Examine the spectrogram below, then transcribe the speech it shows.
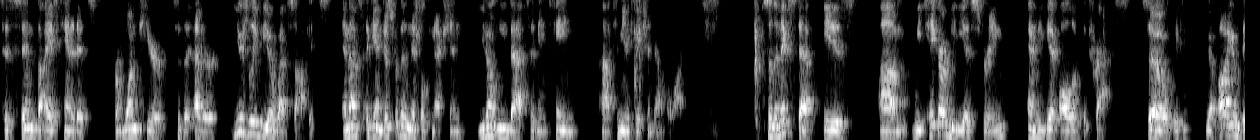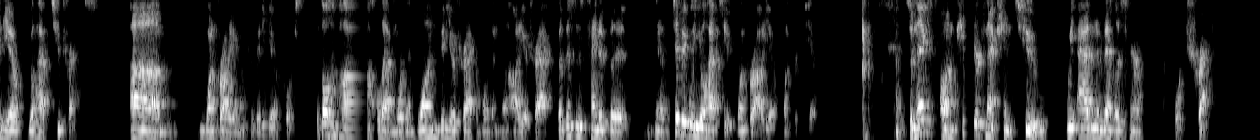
to send the ICE candidates from one peer to the other usually via WebSockets. And that's, again, just for the initial connection. You don't need that to maintain uh, communication down the line. So the next step is um, we take our media stream and we get all of the tracks. So if you have audio and video, you'll have two tracks. Um, one for audio and one for video, of course. It's also possible to have more than one video track or more than one audio track, but this is kind of the, you know, typically you'll have two, one for audio, one for video. So next on Peer Connection 2, we add an event listener for track.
